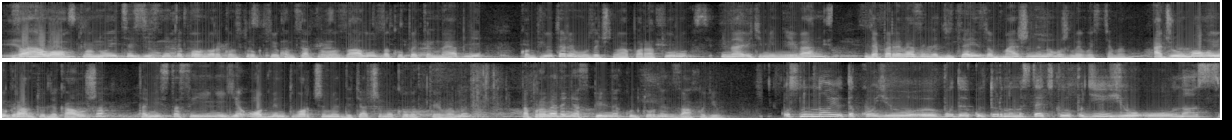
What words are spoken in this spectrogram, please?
Загалом планується здійснити повну реконструкцію концертного залу, закупити меблі, комп'ютери, музичну апаратуру і навіть міні-вен для перевезення дітей з обмеженими можливостями. Адже умовою гранту для Кауша та міста Сеїні є обмін творчими дитячими колективами та проведення спільних культурних заходів. Основною такою е, буде культурно-мистецькою подією у нас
